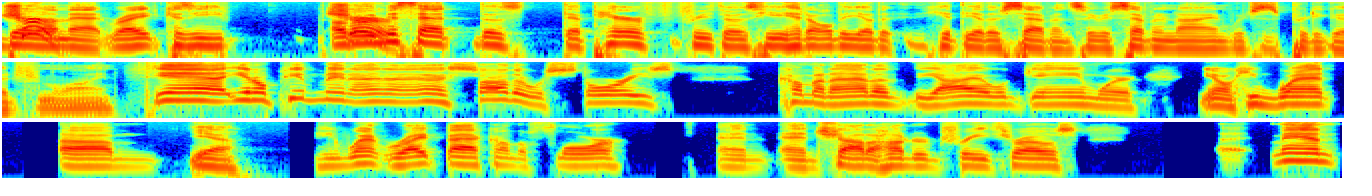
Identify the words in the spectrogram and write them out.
Sure. on that, right? Because he, although Sure. he missed that those that pair of free throws, he hit all the other hit the other seven, so he was seven nine, which is pretty good from the line. Yeah, you know, people. made. I, I saw there were stories coming out of the Iowa game where you know he went. Um, Yeah, he went right back on the floor and and shot 100 free throws Uh, man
